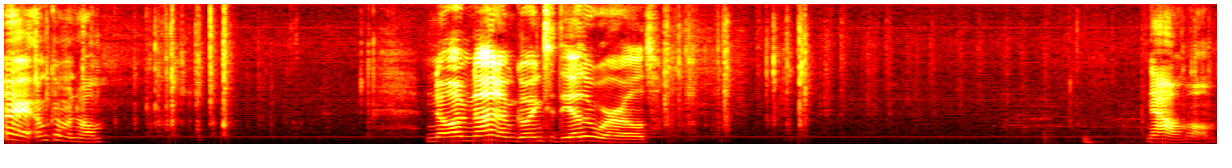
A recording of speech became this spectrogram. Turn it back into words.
Alright, I'm coming home. No, I'm not. I'm going to the other world. Now I'm home.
